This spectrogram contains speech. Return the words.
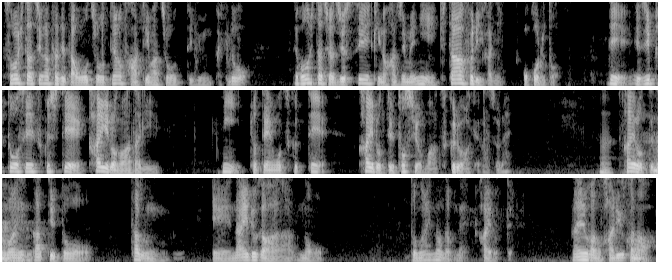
その人たちが建てた王朝っていうのがファーティマ朝っていうんだけど、で、この人たちは10世紀の初めに北アフリカに起こると。で、エジプトを征服して、カイロのあたりに拠点を作って、カイロっていう都市をまあ作るわけなんですよね。うんカイロってどの辺かっていうと、多分、えーナイル川の、どの辺なんだろうね、カイロって。ナイル川の下流かな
